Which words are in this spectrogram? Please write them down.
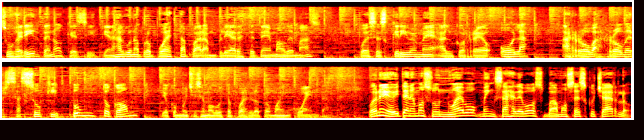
sugerirte, ¿no? Que si tienes alguna propuesta para ampliar este tema o demás, pues escríbeme al correo hola arroba robertsazuki.com. Yo con muchísimo gusto pues lo tomo en cuenta. Bueno, y hoy tenemos un nuevo mensaje de voz. Vamos a escucharlo.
